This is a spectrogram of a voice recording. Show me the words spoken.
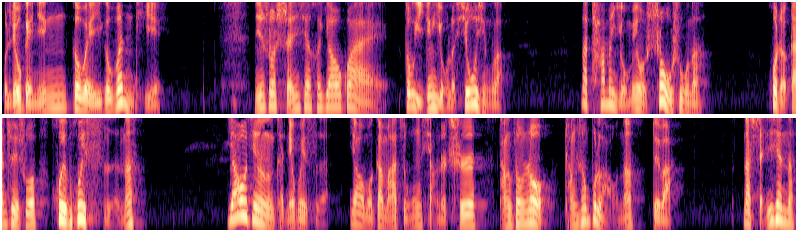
我留给您各位一个问题：您说神仙和妖怪都已经有了修行了，那他们有没有寿数呢？或者干脆说会不会死呢？妖精肯定会死，要么干嘛总想着吃唐僧肉长生不老呢？对吧？那神仙呢？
